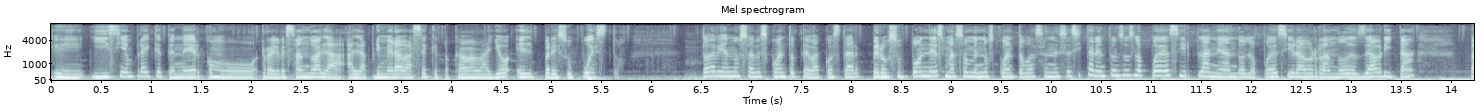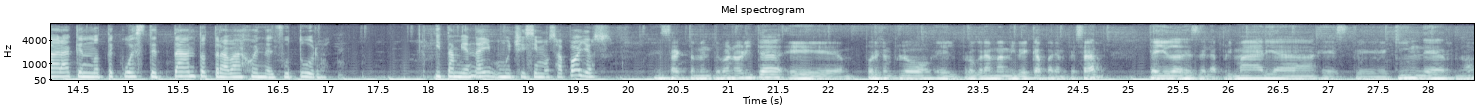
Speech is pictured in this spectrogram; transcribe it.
eh, y siempre hay que tener como, regresando a la, a la primera base que tocaba Bayo, el presupuesto todavía no sabes cuánto te va a costar, pero supones más o menos cuánto vas a necesitar. Entonces lo puedes ir planeando, lo puedes ir ahorrando desde ahorita para que no te cueste tanto trabajo en el futuro. Y también hay muchísimos apoyos. Exactamente. Bueno, ahorita, eh, por ejemplo, el programa Mi Beca para empezar te ayuda desde la primaria, este, kinder, ¿no?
